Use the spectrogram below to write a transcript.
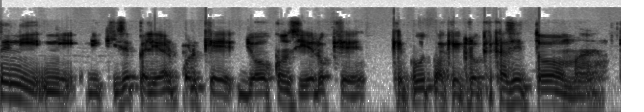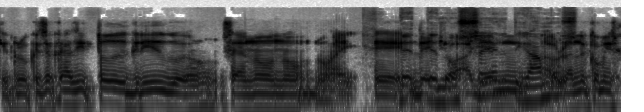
ni, ni, ni, quise pelear porque yo considero que, que puta, que creo que casi todo, man, que creo que eso casi todo es gris, güey. O sea, no, no, no hay. Eh, de, hecho, ayer, hablando con mis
